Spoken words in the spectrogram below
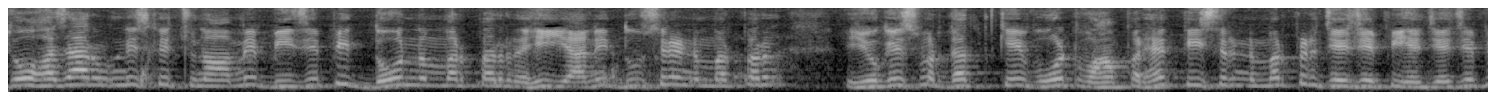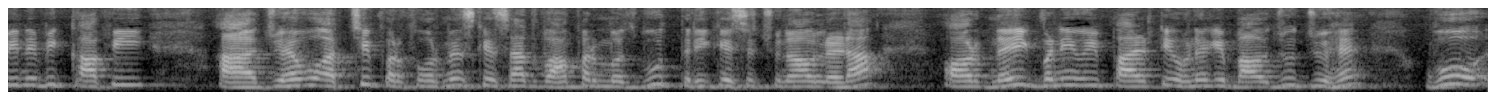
2019 के चुनाव में बीजेपी दो नंबर पर रही यानी दूसरे नंबर पर योगेश्वर दत्त के वोट वहाँ पर है। तीसरे नंबर पर जेजेपी है। जेजेपी ने भी काफ़ी जो है वो अच्छी परफॉर्मेंस के साथ वहाँ पर मज़बूत तरीके से चुनाव लड़ा और नई बनी हुई पार्टी होने के बावजूद जो है वो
